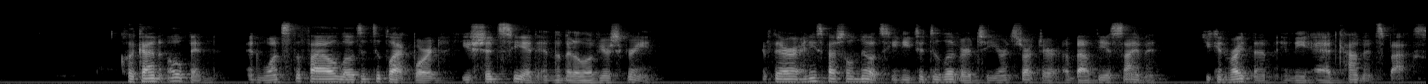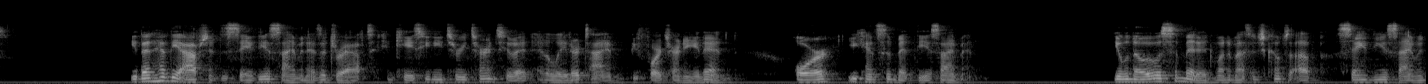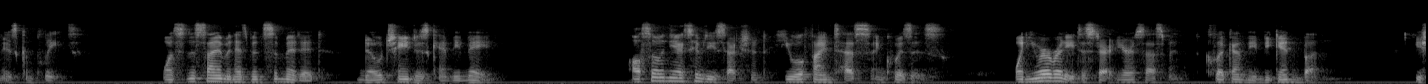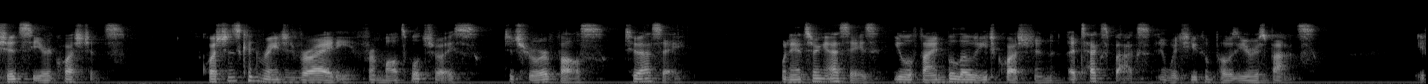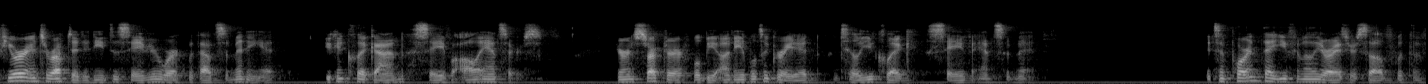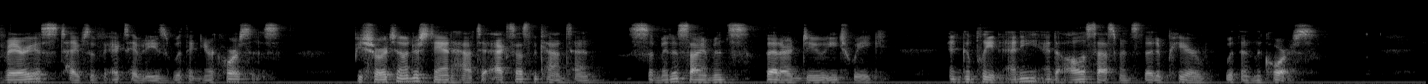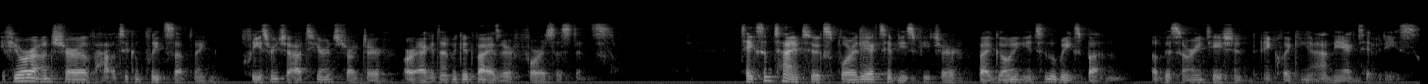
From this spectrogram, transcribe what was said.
Click on Open, and once the file loads into Blackboard, you should see it in the middle of your screen. If there are any special notes you need to deliver to your instructor about the assignment, you can write them in the Add Comments box. You then have the option to save the assignment as a draft in case you need to return to it at a later time before turning it in, or you can submit the assignment. You will know it was submitted when a message comes up saying the assignment is complete. Once an assignment has been submitted, no changes can be made. Also in the Activities section, you will find tests and quizzes. When you are ready to start your assessment, click on the Begin button. You should see your questions. Questions can range in variety from multiple choice to true or false to essay. When answering essays, you will find below each question a text box in which you compose your response. If you are interrupted and need to save your work without submitting it, you can click on Save All Answers. Your instructor will be unable to grade it until you click Save and Submit. It's important that you familiarize yourself with the various types of activities within your courses. Be sure to understand how to access the content, submit assignments that are due each week, and complete any and all assessments that appear within the course. If you are unsure of how to complete something, please reach out to your instructor or academic advisor for assistance. Take some time to explore the Activities feature by going into the Weeks button of this orientation and clicking on the activities.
